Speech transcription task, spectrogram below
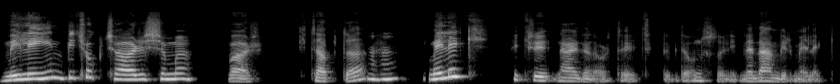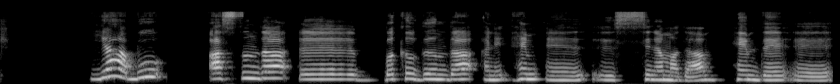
meleğin birçok çağrışımı var kitapta. Hı hı. Melek fikri nereden ortaya çıktı? Bir de onu sorayım. Neden bir melek? Ya bu aslında e, bakıldığında hani hem e, e, sinemada hem de e,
